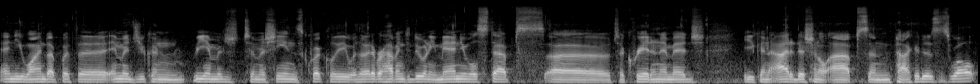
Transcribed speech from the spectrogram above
and you wind up with an image you can re-image to machines quickly without ever having to do any manual steps uh, to create an image. You can add additional apps and packages as well.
